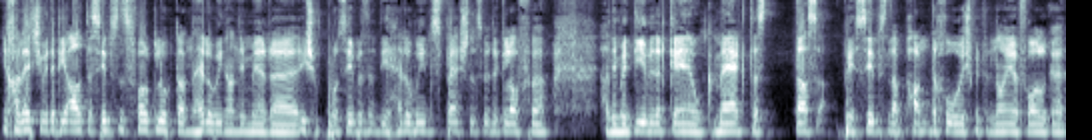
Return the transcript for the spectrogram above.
Ich habe letztens wieder die alte Simpsons-Folge geschaut. An Halloween habe ich mir, äh, ist auf Pro7 sind die Halloween-Specials wieder gelaufen. Habe ich mir die wieder gegeben und gemerkt, dass das bei Simpsons abhanden gekommen ist mit den neuen Folgen.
